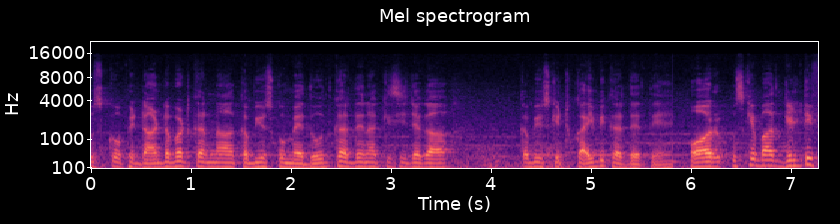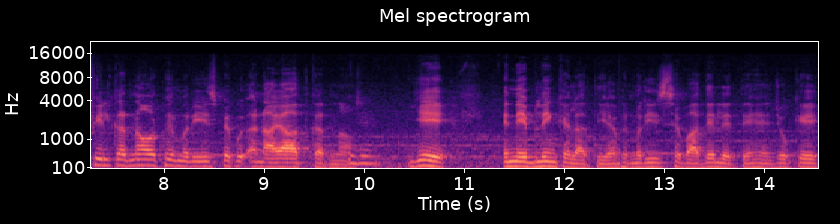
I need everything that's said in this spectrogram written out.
उसको फिर डांट डबट करना कभी उसको महदूद कर देना किसी जगह। कभी उसकी ठुकाई भी कर देते हैं और उसके बाद गिल्टी फील करना और फिर मरीज़ पे कोई अनायात करना। ये इनेबलिंग कहलाती है। फिर मरीज़ से वादे लेते हैं जो कि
